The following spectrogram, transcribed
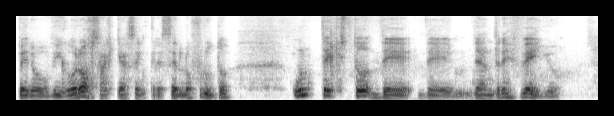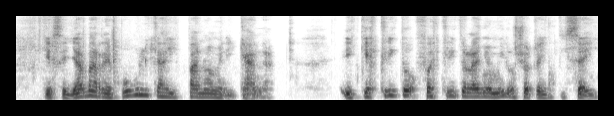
pero vigorosas que hacen crecer los frutos, un texto de, Andrés Bello, que se llama República Hispanoamericana y que escrito, fue escrito el año 1836.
